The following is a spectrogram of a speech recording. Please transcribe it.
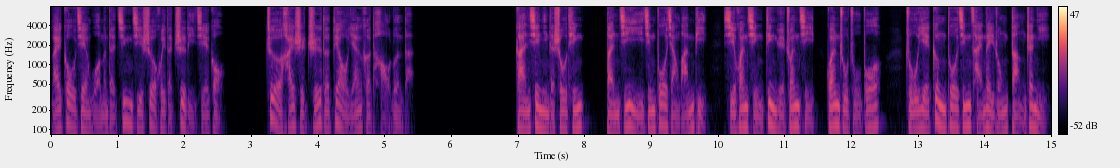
来构建我们的经济社会的治理结构，这还是值得调研和讨论的。感谢您的收听，本集已经播讲完毕。喜欢请订阅专辑，关注主播主页，更多精彩内容等着你。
